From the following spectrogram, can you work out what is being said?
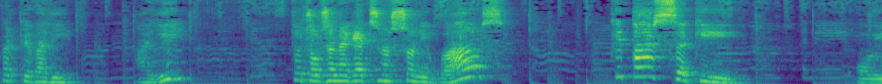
perquè va dir Ai, tots els aneguets no són iguals? Què passa aquí? Oi?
